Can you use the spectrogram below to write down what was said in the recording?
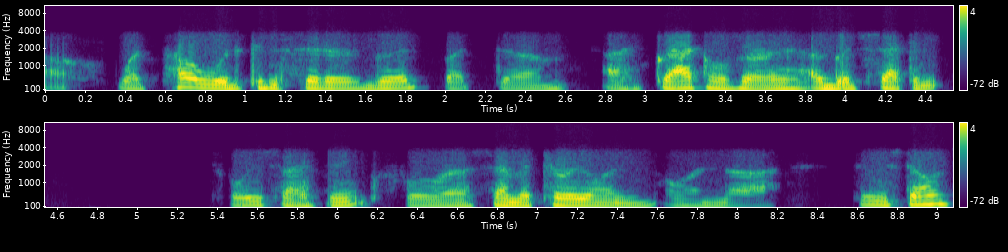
uh, what Poe would consider good, but um, uh, grackles are a good second choice, I think, for cemetery on on uh, tombstones.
